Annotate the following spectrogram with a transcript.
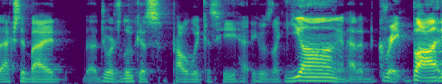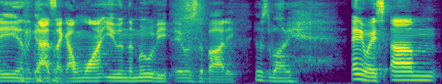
actually by uh, George Lucas, probably because he he was like young and had a great body, and the guy's like, "I want you in the movie." It was the body. It was the body. Anyways, um,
